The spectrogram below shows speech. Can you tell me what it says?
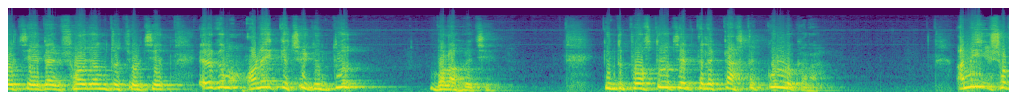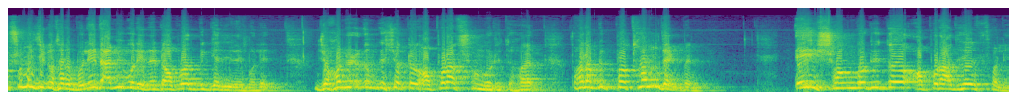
বলছে এটা ষড়যন্ত্র চলছে, এরকম অনেক কিছুই কিন্তু বলা হয়েছে। কিন্তু প্রশ্ন হচ্ছে, তাহলে কাজটা করল কারা? আমি সবসময় যে কথাটা বলি, এটা আমি বলি না, এটা অপরাধ বিজ্ঞানীরা বলে, যখন এরকম কিছু একটা অপরাধ সংগঠিত হয়, তখন আপনি প্রথম দেখবেন, এই সংগঠিত অপরাধের ফলে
